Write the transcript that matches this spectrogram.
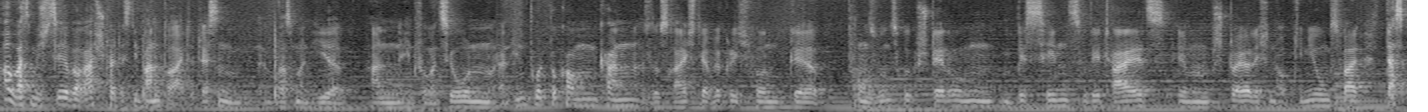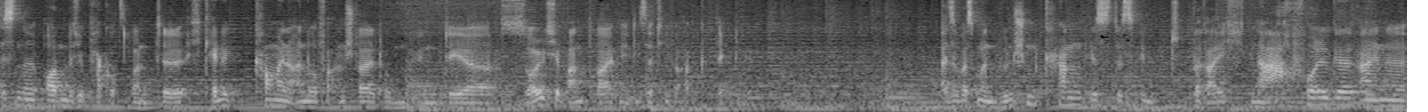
Aber was mich sehr überrascht hat, ist die Bandbreite dessen, was man hier an Informationen und an Input bekommen kann. Also das reicht ja wirklich von der Pensionsrückstellung bis hin zu Details im steuerlichen Optimierungsfall. Das ist eine ordentliche Packung. Und äh, ich kenne kaum eine andere Veranstaltung, in der solche Bandbreiten in dieser Tiefe abgedeckt werden. Also was man wünschen kann, ist, dass im Bereich Nachfolge eine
